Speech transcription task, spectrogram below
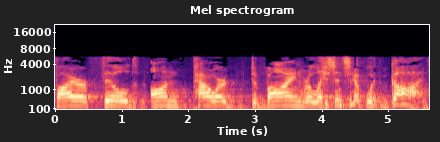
fire filled, on powered, divine relationship with God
